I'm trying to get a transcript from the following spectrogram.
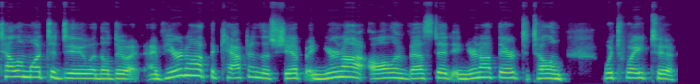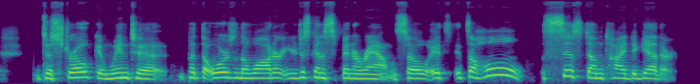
tell them what to do, and they'll do it. If you're not the captain of the ship and you're not all invested and you're not there to tell them which way to to stroke and when to put the oars in the water, you're just going to spin around. So it's it's a whole system tied together.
